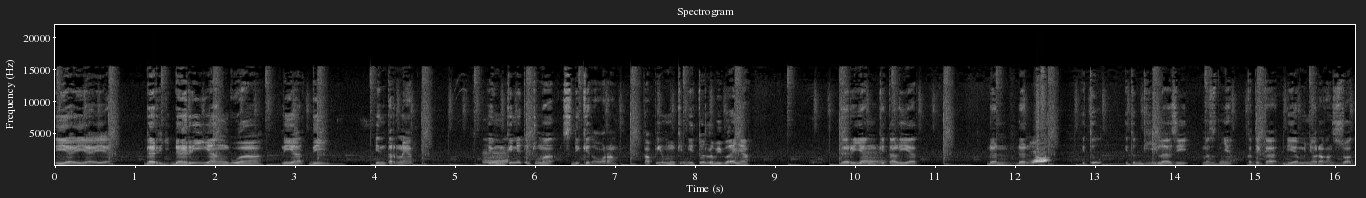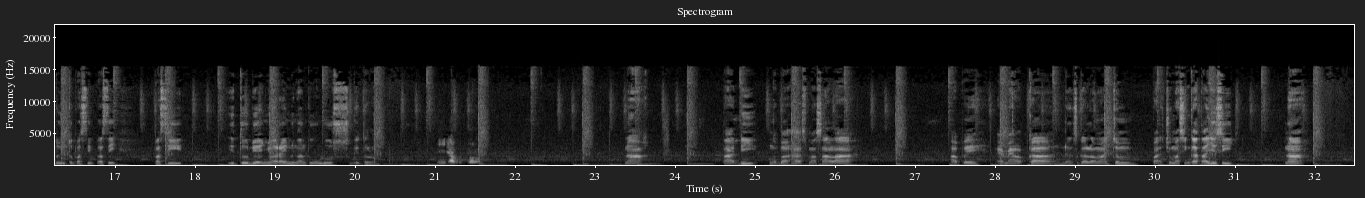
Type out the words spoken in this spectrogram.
Iya iya iya. Dari dari yang gua lihat di internet ya Mm-mm. mungkin itu cuma sedikit orang tapi mungkin itu lebih banyak dari yang Hmm. kita lihat. Dan dan iyalah. itu itu gila sih. Maksudnya ketika dia menyuarakan sesuatu itu pasti pasti pasti itu dia nyuarain dengan tulus gitu loh. Iya betul. Nah tadi ngebahas masalah apa ya, MLK dan segala macem pak cuma singkat aja sih. Nah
